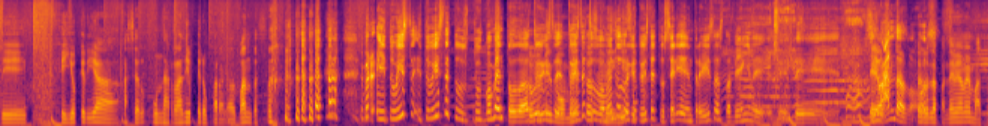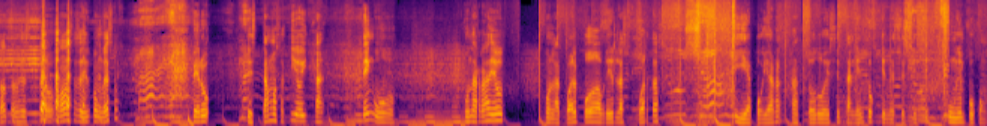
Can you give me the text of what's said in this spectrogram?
de que yo quería hacer una radio pero para las bandas Pero, y tuviste, tuviste tus, tus momentos, ¿no? Tuve Tuviste, tus momentos porque tuviste tu serie de entrevistas también de, de, de- Sí, de bandas, ¿no? pero la pandemia me mató, entonces, pero vamos a seguir con eso. Pero estamos aquí hoy. ah, Tengo una radio con la cual puedo abrir las puertas y apoyar a todo ese talento que necesite un empujón.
